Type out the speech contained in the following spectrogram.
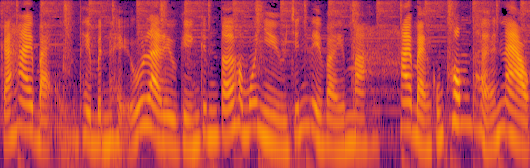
cả hai bạn thì mình hiểu là điều kiện kinh tế không có nhiều chính vì vậy mà hai bạn cũng không thể nào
